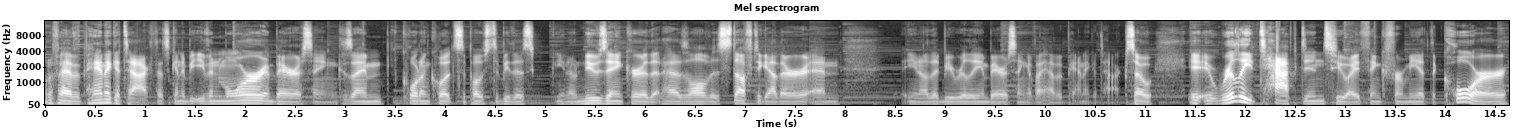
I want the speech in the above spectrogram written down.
what if I have a panic attack? That's going to be even more embarrassing because I'm quote unquote supposed to be this, you know, news anchor that has all of his stuff together and you know, that'd be really embarrassing if I have a panic attack. So it, it really tapped into, I think, for me at the core,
